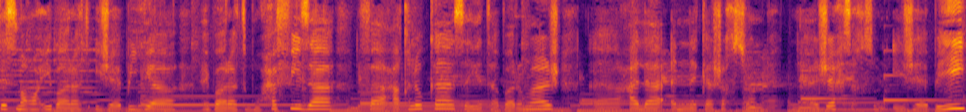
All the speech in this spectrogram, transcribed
تسمع عبارات إيجابية عبارات محفزة فعقلك سيتبرمج آه، على أنك شخص ناجح شخص إيجابي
